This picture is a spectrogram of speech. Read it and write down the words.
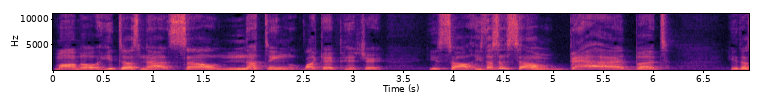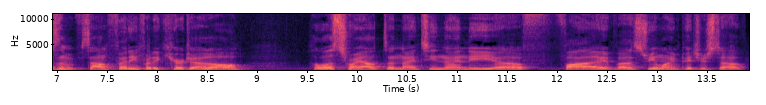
Mamo. He does not sound nothing like I picture. He sound he doesn't sound bad, but he doesn't sound fitting for the character at all. So let's try out the 1995 uh, Streamline Pictures dub.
